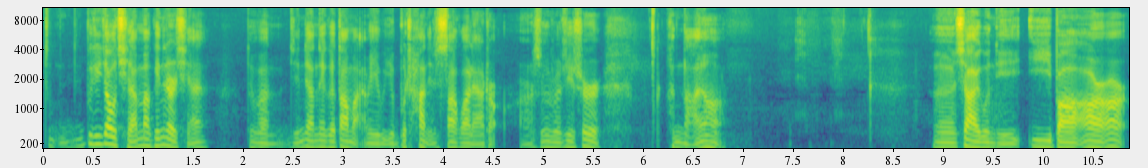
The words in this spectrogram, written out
这不就要钱吗？给你点钱，对吧？人家那个大买卖也也不差你仨瓜俩枣啊，所以说这事儿很难哈。嗯，下一个问题，一八二二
